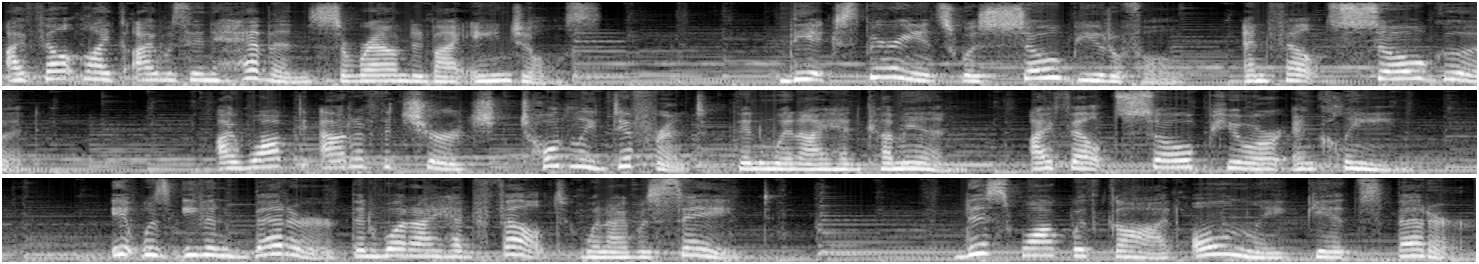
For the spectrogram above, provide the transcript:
I felt like I was in heaven surrounded by angels. The experience was so beautiful and felt so good. I walked out of the church totally different than when I had come in. I felt so pure and clean. It was even better than what I had felt when I was saved. This walk with God only gets better.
